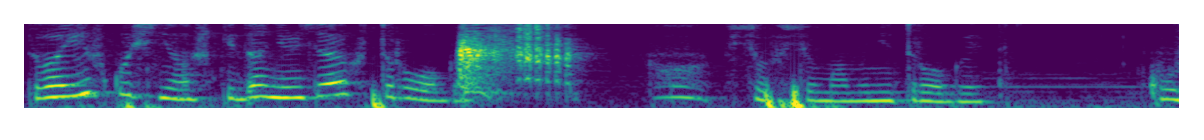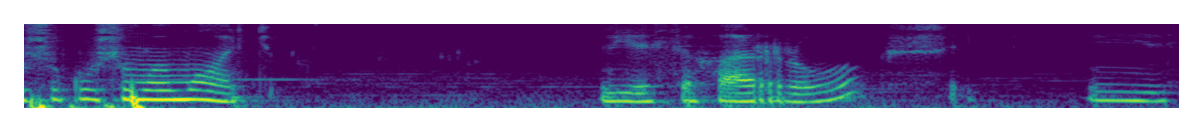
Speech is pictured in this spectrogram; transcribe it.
Твои вкусняшки, да, нельзя их трогать. Все, все, мама не трогает. Кушай, кушай, мой мальчик. Весь хороший. Весь.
